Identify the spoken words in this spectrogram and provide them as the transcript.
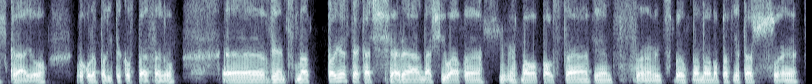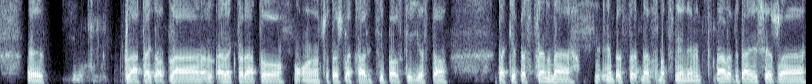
w kraju w ogóle polityków PSL-u. E, więc no, to jest jakaś realna siła w, w Małopolsce, więc, więc no, no, no pewnie też e, e, dla tego, dla elektoratu, czy też dla koalicji polskiej jest to takie bezcenne, bezcenne wzmocnienie. Więc, no ale wydaje się, że,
